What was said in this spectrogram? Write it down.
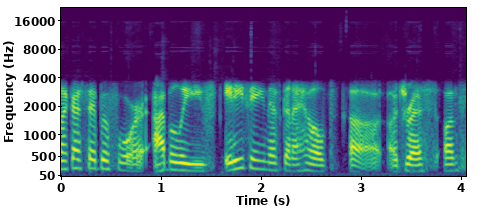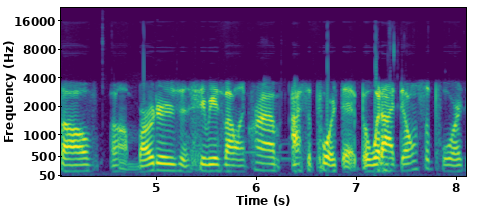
Like I said before, I believe anything that's going to help uh, address unsolved um, murders and serious violent crime, I support that. But what I don't support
